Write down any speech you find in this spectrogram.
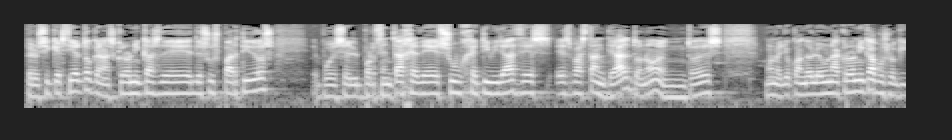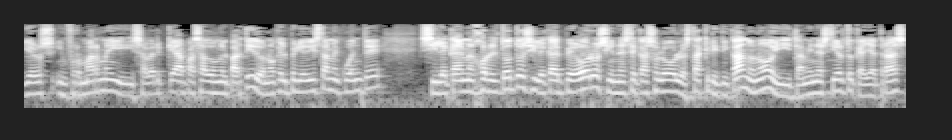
pero sí que es cierto que en las crónicas de, sus partidos, pues el porcentaje de subjetividad es, es, bastante alto, ¿no? Entonces, bueno, yo cuando leo una crónica, pues lo que quiero es informarme y saber qué ha pasado en el partido, no que el periodista me cuente si le cae mejor el toto, si le cae peor o si en este caso lo, lo está criticando, ¿no? Y también es cierto que allá atrás,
